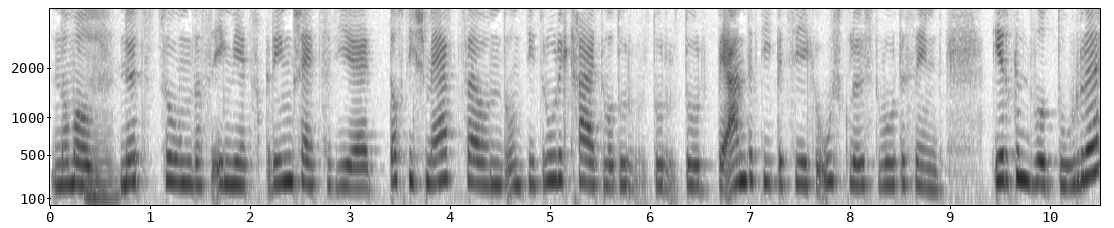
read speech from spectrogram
nochmal mhm. nicht um das irgendwie jetzt gering schätzen, die, doch die Schmerzen und, und die Traurigkeit, die durch, durch, durch beendete Beziehungen ausgelöst worden sind, irgendwo durch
